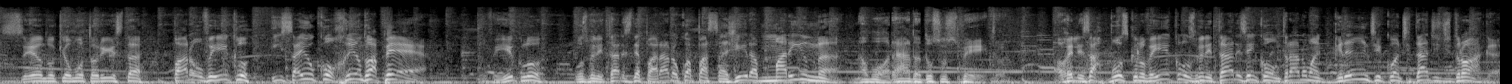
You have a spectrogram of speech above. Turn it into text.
sendo que o motorista parou o veículo e saiu correndo a pé. O veículo, os militares depararam com a passageira Marina, namorada do suspeito. Ao realizar busca no veículo, os militares encontraram uma grande quantidade de droga.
